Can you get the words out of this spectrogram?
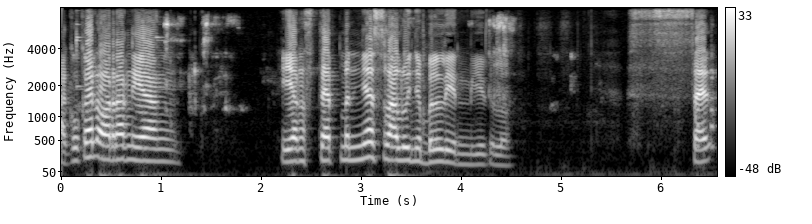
Aku kan orang yang yang statementnya selalu nyebelin gitu loh. Set-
